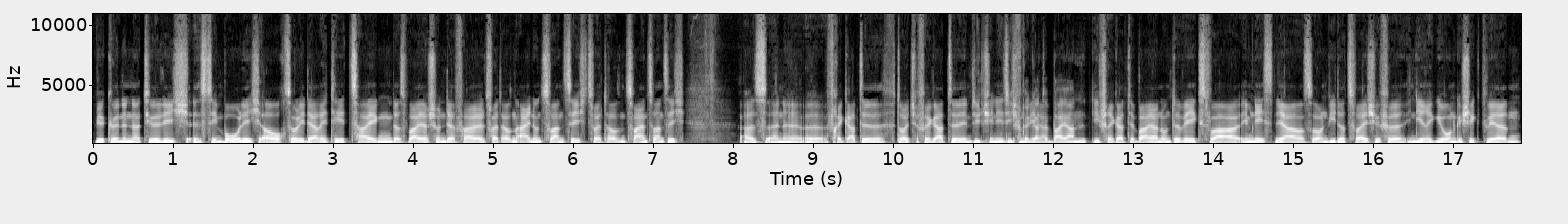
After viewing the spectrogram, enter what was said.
Wir können natürlich äh, symbolisch auch Solidarität zeigen. Das war ja schon der Fall 2021, 2022 als eine äh, Fregatte, deutsche Fregatte im südchinesischen die Fregatte Meer, Bayern. Die Fregatte Bayern unterwegs war. Im nächsten Jahr sollen wieder zwei Schiffe in die Region geschickt werden.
